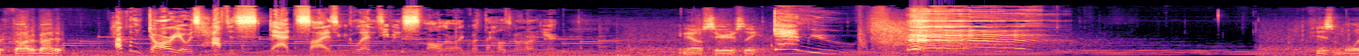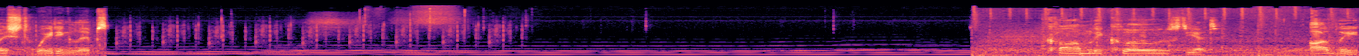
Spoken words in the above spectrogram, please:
Or thought about it? How come Dario is half his stat size and Glenn's even smaller? Like, what the hell's going on here? You know, seriously. Damn you! His moist, waiting lips. Calmly closed, yet oddly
